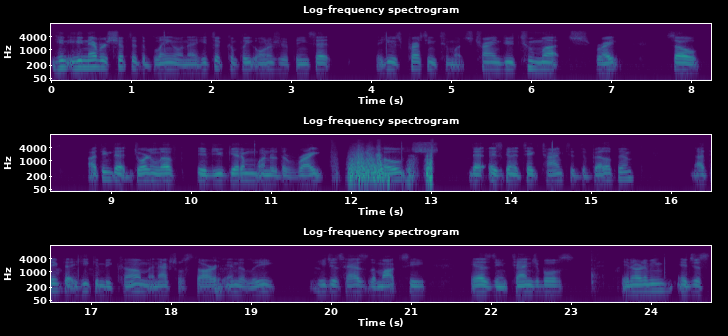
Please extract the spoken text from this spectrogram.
He he never shifted the blame on that. He took complete ownership and he said that he was pressing too much, trying to do too much, right? So I think that Jordan Love, if you get him under the right coach, that is going to take time to develop him I think that he can become an actual star in the league. He just has the moxie, he has the intangibles. You know what I mean? It just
